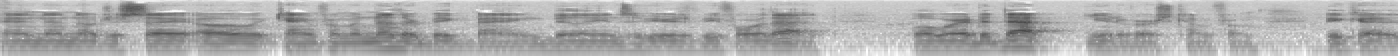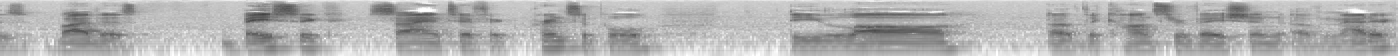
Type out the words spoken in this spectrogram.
And then they'll just say, oh, it came from another Big Bang billions of years before that. Well, where did that universe come from? Because by the basic scientific principle, the law of the conservation of matter,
